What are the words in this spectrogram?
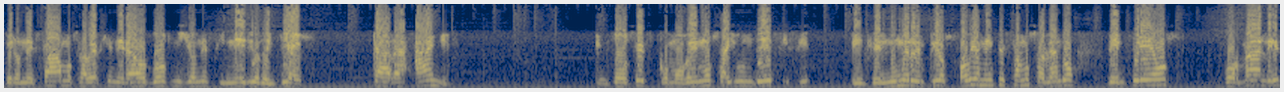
pero necesitábamos haber generado 2 millones y medio de empleos cada año. Entonces, como vemos, hay un déficit entre el número de empleos. Obviamente estamos hablando de empleos formales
